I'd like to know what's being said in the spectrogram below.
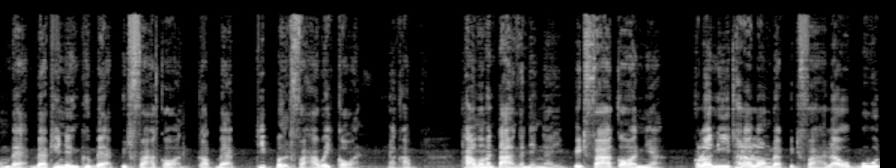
2 แบบ แบบทีหนึ่1 คือแบบปิดฝาก่อน กับแบบที่เปิดฝาไว้ก่อนนะครับ ถามว่ามันต่างกันยังไง ปิดฝาก่อนเนี่ยกรณีถ้าเราลองแบบปิดฝาแล้วบูต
